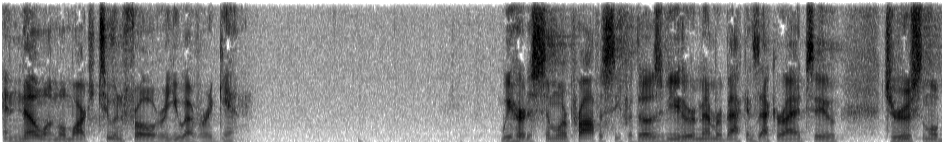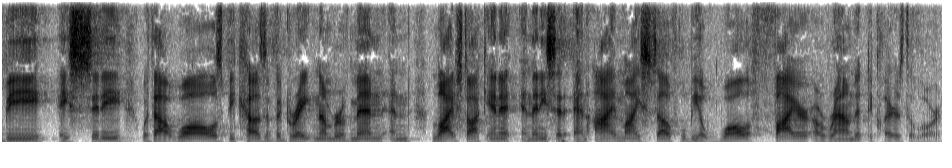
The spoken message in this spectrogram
And no one will march to and fro over you ever again. We heard a similar prophecy for those of you who remember back in Zechariah 2. Jerusalem will be a city without walls because of the great number of men and livestock in it. And then he said, And I myself will be a wall of fire around it, declares the Lord.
